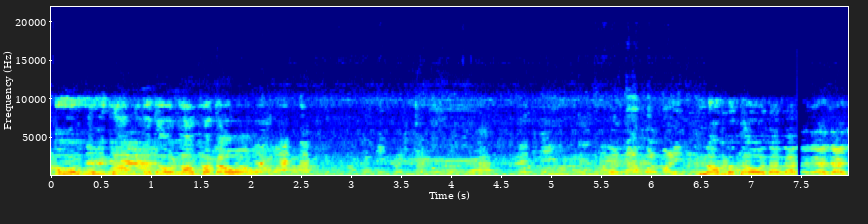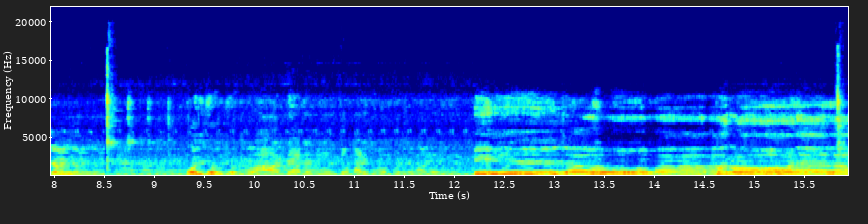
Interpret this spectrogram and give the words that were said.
આવો જે નામ બતાવો નામ બતાવો. નામ બતાવો દાદા બોલજો હે જહો મા પરોણલા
